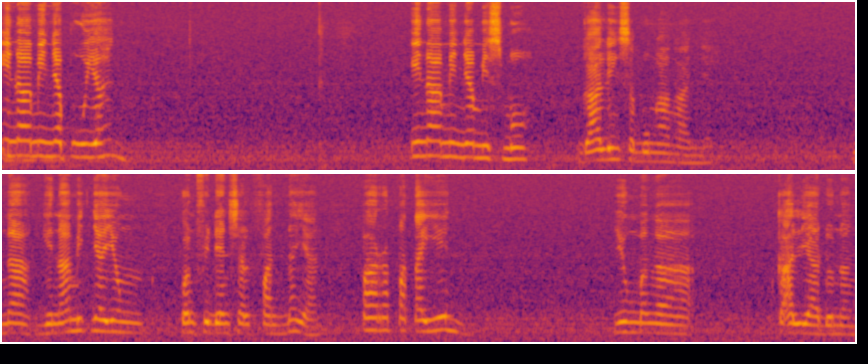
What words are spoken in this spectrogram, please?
inamin niya po yan. Inamin niya mismo galing sa bunganga niya na ginamit niya yung confidential fund na yan para patayin yung mga kaalyado ng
